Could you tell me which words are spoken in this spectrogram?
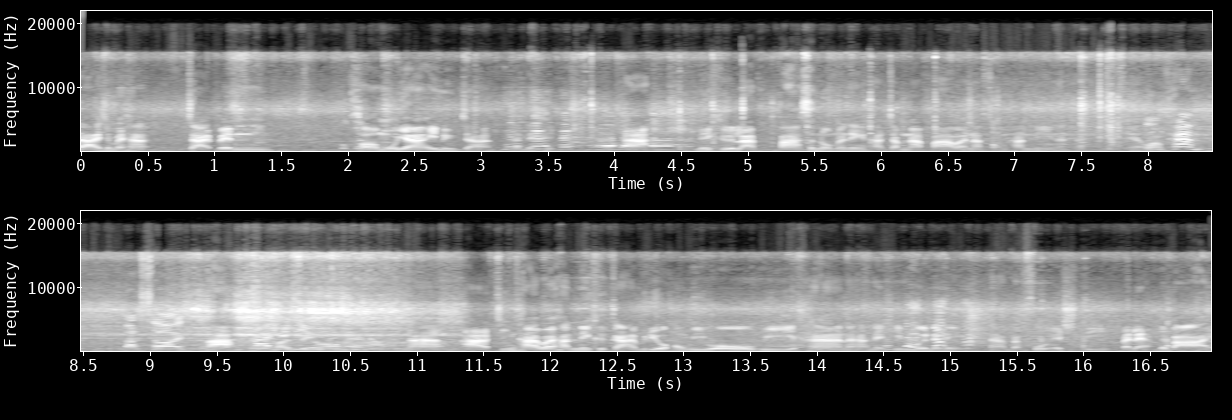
ได้ใช่ไหมฮะจ่ายเป็น คอหมูย่างอีกหนึ่งจานนั่นเองอะนี่คือร้านป้าสนมนั่นเองฮะจำหน้าป้าไว้นะสองท่านนี้นะฮะเนี่ยตรว่างข้ามปากซอยอะถ่ายซอยสี่วิดีโไงนะฮะอ่าทิ้งท้ายไว้ท่านนี่คือการอัดวิดีโอของ vivo v 5นะฮะในที่มือนั่นเองนะแบบ full HD ไปแล้ว บ๊ายบาย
